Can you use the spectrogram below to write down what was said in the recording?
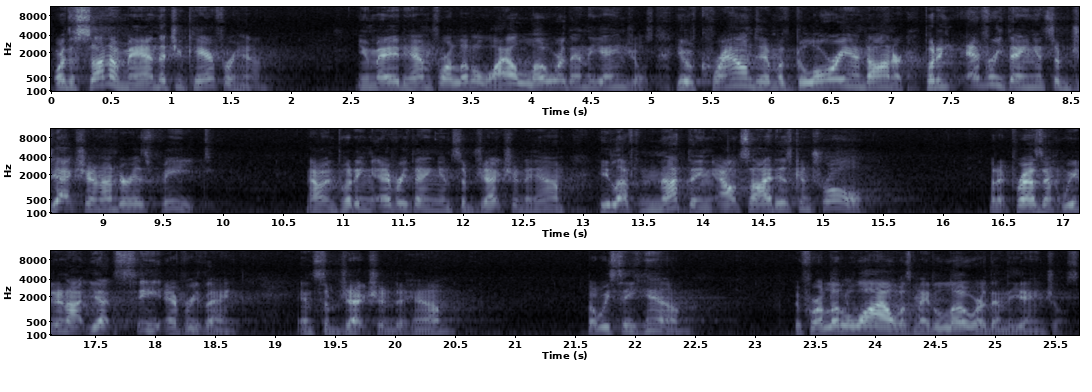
or the Son of Man that you care for him? You made him for a little while lower than the angels. You have crowned him with glory and honor, putting everything in subjection under his feet. Now, in putting everything in subjection to him, he left nothing outside his control. But at present, we do not yet see everything in subjection to him, but we see him who for a little while was made lower than the angels,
